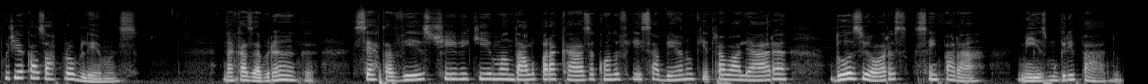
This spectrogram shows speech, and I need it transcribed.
podia causar problemas. Na Casa Branca, Certa vez tive que mandá-lo para casa quando fiquei sabendo que trabalhara 12 horas sem parar, mesmo gripado.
